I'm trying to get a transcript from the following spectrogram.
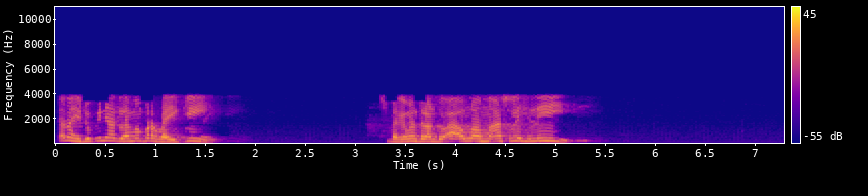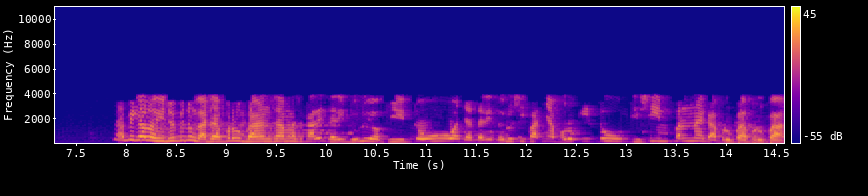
Karena hidup ini adalah memperbaiki. Sebagaimana dalam doa Allah ma'aslih li. Tapi kalau hidup itu nggak ada perubahan sama sekali dari dulu ya gitu aja dari dulu sifatnya buruk itu disimpan nggak berubah-berubah.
